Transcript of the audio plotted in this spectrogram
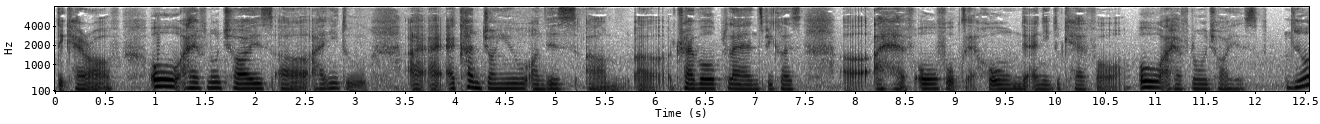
take care of. Oh, I have no choice. Uh, I need to. I, I, I can't join you on this um uh travel plans because uh I have old folks at home that I need to care for. Oh, I have no choice. Know,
